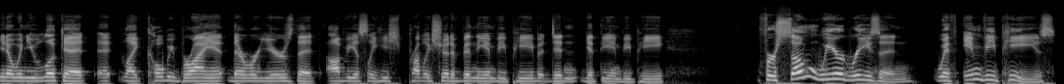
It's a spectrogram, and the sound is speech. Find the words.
you know, when you look at, at like Kobe Bryant, there were years that obviously he sh- probably should have been the MVP, but didn't get the MVP. For some weird reason, with MVPs,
